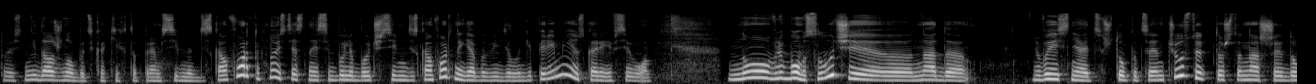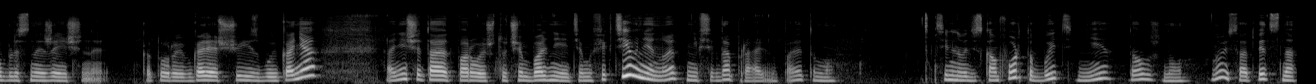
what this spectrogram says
То есть не должно быть каких-то прям сильных дискомфортных. Ну, естественно, если были бы очень сильно дискомфортные, я бы видела гиперемию, скорее всего. Но в любом случае э, надо выяснять, что пациент чувствует, потому что наши доблестные женщины, которые в горящую избу и коня, они считают порой, что чем больнее, тем эффективнее, но это не всегда правильно. Поэтому сильного дискомфорта быть не должно. Ну и, соответственно,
